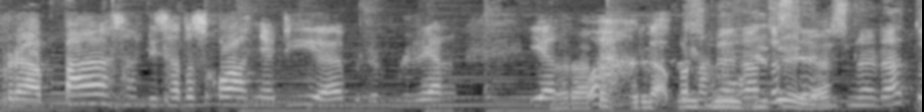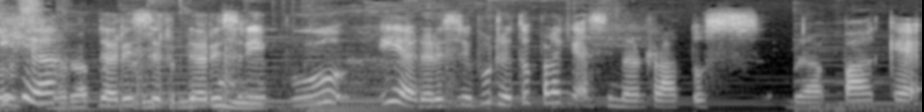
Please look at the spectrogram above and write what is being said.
berapa di satu sekolahnya dia bener-bener yang yang 900 wah nggak pernah 1000 900 gitu ya? dari 900. iya 900 dari dari ser- dari 1000. 1000 iya dari 1000 dia tuh paling kayak 900 berapa kayak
